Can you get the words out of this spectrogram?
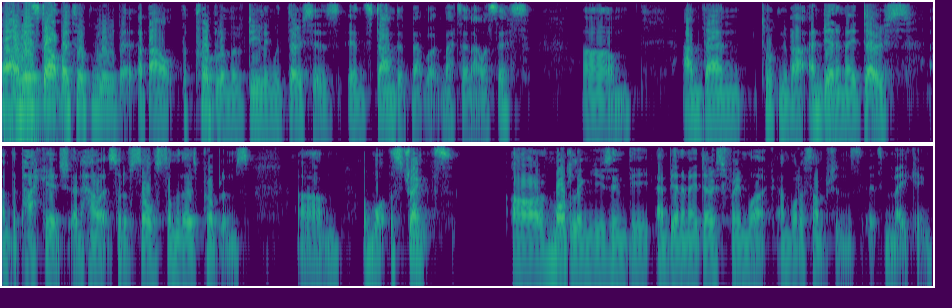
Uh, I'm going to start by talking a little bit about the problem of dealing with doses in standard network meta-analysis. Um, and then talking about MBNMA dose and the package and how it sort of solves some of those problems um, and what the strengths are of modeling using the MBNMA dose framework and what assumptions it's making.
